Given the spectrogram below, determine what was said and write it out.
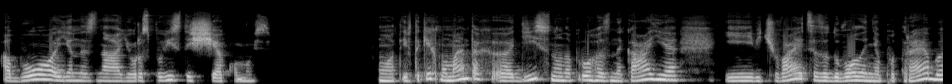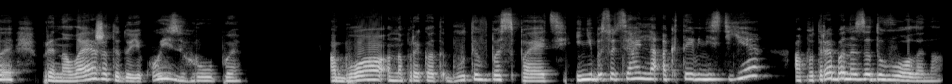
або, я не знаю, розповісти ще комусь. От, і в таких моментах е, дійсно напруга зникає і відчувається задоволення потреби приналежати до якоїсь групи. Або, наприклад, бути в безпеці. І ніби соціальна активність є, а потреба не задоволена.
